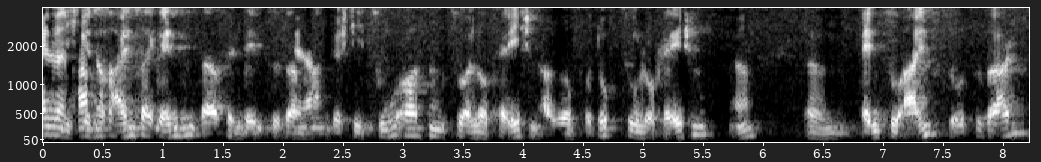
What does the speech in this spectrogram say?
ich hier noch eins ergänzen darf in dem Zusammenhang, ja. durch die Zuordnung zur Location, also Produkt zu Location, ja, ähm, N zu 1 sozusagen,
